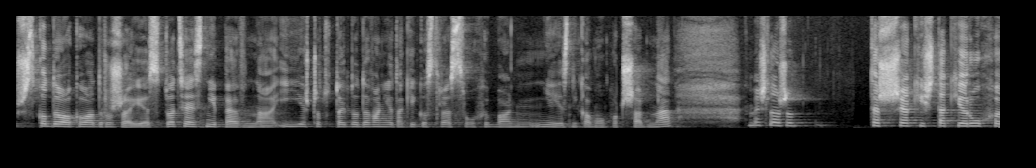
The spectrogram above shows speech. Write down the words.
Wszystko dookoła drożeje, sytuacja jest niepewna i jeszcze tutaj dodawanie takiego stresu chyba nie jest nikomu potrzebne. Myślę, że też jakieś takie ruchy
